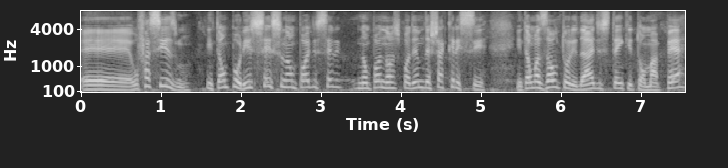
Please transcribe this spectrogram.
é, o fascismo. Então, por isso, isso não pode ser, não pode, nós podemos deixar crescer. Então, as autoridades têm que tomar pé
